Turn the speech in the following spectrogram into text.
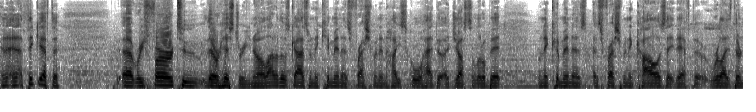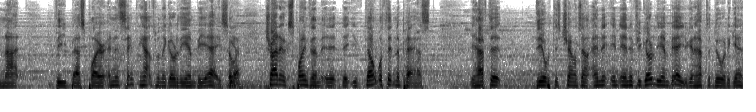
And, and I think you have to. Uh, refer to their history. You know, a lot of those guys, when they came in as freshmen in high school, had to adjust a little bit when they come in as, as freshmen in college, they, they have to realize they're not the best player. And the same thing happens when they go to the NBA. So yeah. try to explain to them it, that you've dealt with it in the past. You have to deal with this challenge now. And, and, and if you go to the NBA, you're going to have to do it again.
